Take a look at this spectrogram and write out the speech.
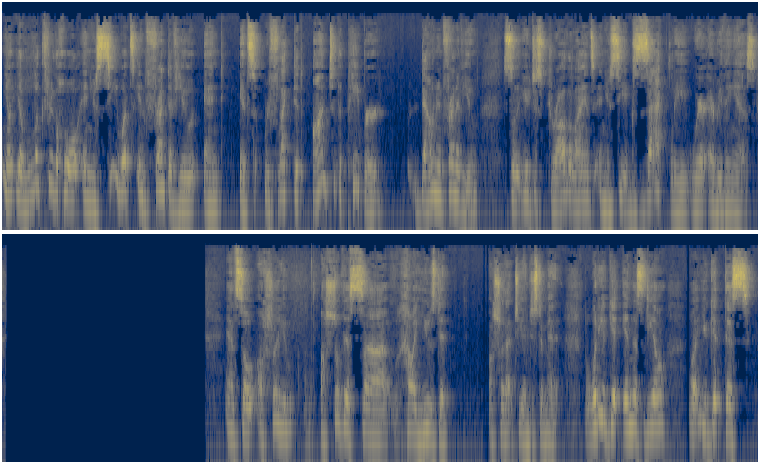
You know, you look through the hole and you see what's in front of you, and it's reflected onto the paper down in front of you so that you just draw the lines and you see exactly where everything is. And so I'll show you, I'll show this, uh, how I used it. I'll show that to you in just a minute. But what do you get in this deal? Well, you get this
